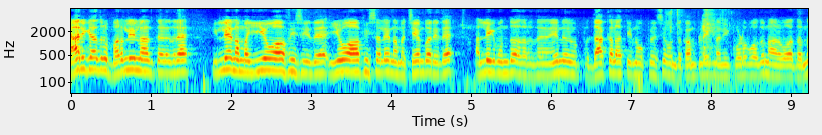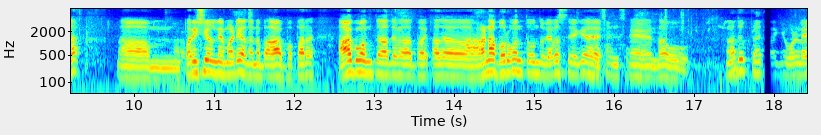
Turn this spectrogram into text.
ಯಾರಿಗಾದರೂ ಬರಲಿಲ್ಲ ಅಂತ ಹೇಳಿದ್ರೆ ಇಲ್ಲೇ ನಮ್ಮ ಇ ಒ ಆಫೀಸ್ ಇದೆ. ಇ ಒ ಆಫೀಸಲ್ಲೇ ನಮ್ಮ ಚೇಂಬರ್ ಇದೆ. ಅಲ್ಲಿಗೆ ಬಂದು ಅದರ ಏನು ದಾಖಲಾತಿಯನ್ನು ಒಪ್ಪಿಸಿ ಒಂದು ಕಂಪ್ಲೇಂಟ್ ನನಗೆ ಕೊಡ್ಬೋದು. ನಾನು ಅದನ್ನು ಪರಿಶೀಲನೆ ಮಾಡಿ ಅದನ್ನು ಆಗುವಂಥ ಅದರ ಹಣ ಬರುವಂಥ ಒಂದು ವ್ಯವಸ್ಥೆಗೆ ನಾವು ಅದು ಒಳ್ಳೆ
